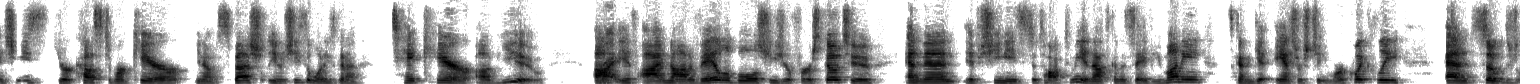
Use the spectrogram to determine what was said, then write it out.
and she's your customer care you know special you know she's the one who's going to take care of you uh, right. if i'm not available she's your first go-to and then if she needs to talk to me and that's going to save you money it's going to get answers to you more quickly and so there's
